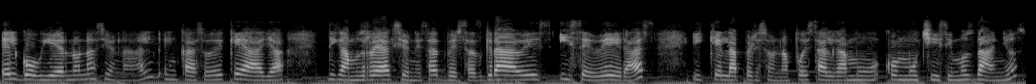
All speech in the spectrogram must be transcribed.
el gobierno nacional en caso de que haya, digamos, reacciones adversas graves y severas y que la persona pues salga con muchísimos daños.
